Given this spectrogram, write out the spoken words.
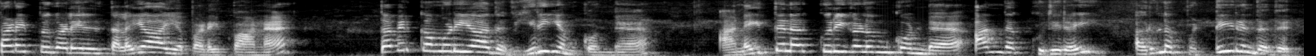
படைப்புகளில் தலையாய படைப்பான தவிர்க்க முடியாத வீரியம் கொண்ட அனைத்து நற்குறிகளும் கொண்ட அந்த குதிரை அருளப்பட்டு இருந்தது.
